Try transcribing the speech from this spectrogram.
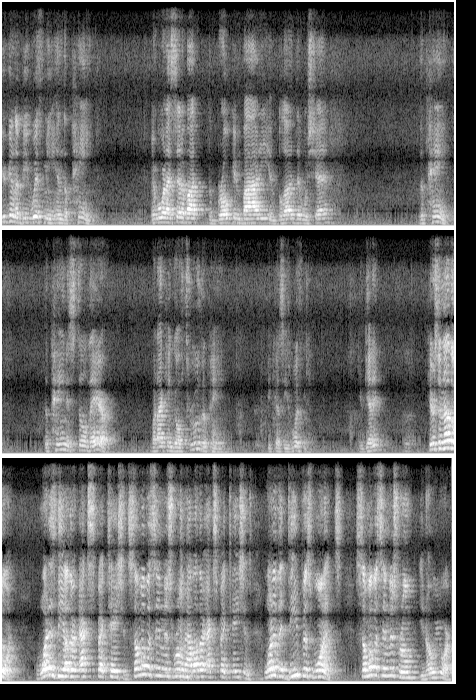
you're going to be with me in the pain. Remember what I said about the broken body and blood that was shed? The pain. The pain is still there, but I can go through the pain because He's with me. You get it? Here's another one. What is the other expectation? Some of us in this room have other expectations. One of the deepest ones. Some of us in this room, you know who you are,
